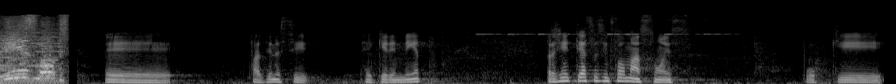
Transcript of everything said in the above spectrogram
jornalismo. É, fazendo esse requerimento para a gente ter essas informações, porque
